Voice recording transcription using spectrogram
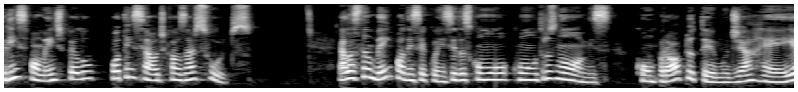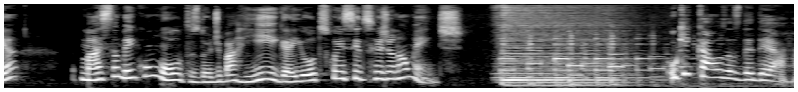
principalmente pelo potencial de causar surtos. Elas também podem ser conhecidas como, com outros nomes, com o próprio termo diarreia, mas também com outros, dor de barriga e outros conhecidos regionalmente. O que causa as DDA?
